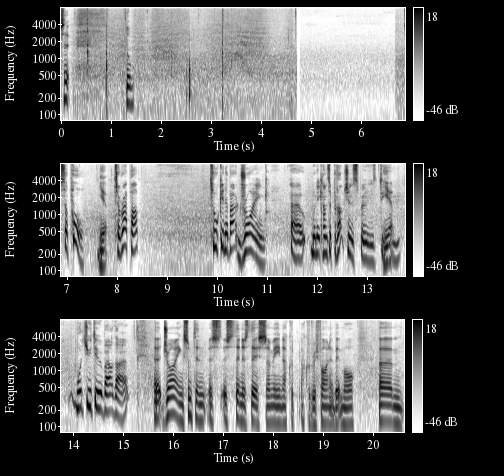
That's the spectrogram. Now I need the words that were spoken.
That's it. Done. So Paul, Yep. to wrap up, talking about drying, uh, when it comes to production spoons, do Yep. you, what do you do about that? Uh, drying something as, as thin as this, I mean, I could I could refine it a bit more. um,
